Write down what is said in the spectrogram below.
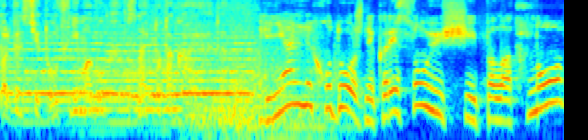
только институт не могу знать, кто такая это. Гениальный художник, рисующий полотно,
